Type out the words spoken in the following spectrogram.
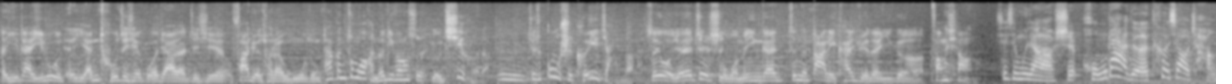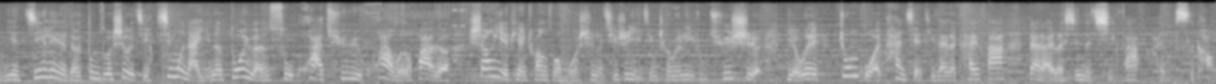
呃“一带一路”沿途这些国家的这些发掘出来文物中，它跟中国很多地方是有契合的，嗯，就是故事可以讲的。所以，我觉得这是我们应该真的大力开掘的一个方向。谢谢木匠老师，宏大的特效场面、激烈的动作设计，西木乃伊呢多元素、跨区域、跨文化的商业片创作模式呢，其实已经成为了一种趋势，也为中国探险题材的开发带来了新的启发还有思考。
